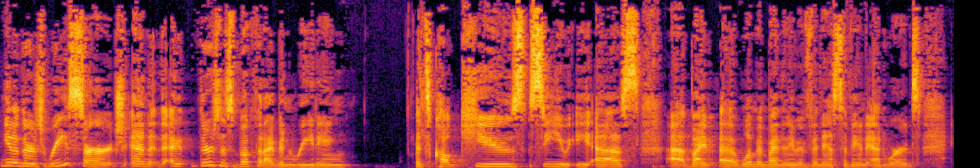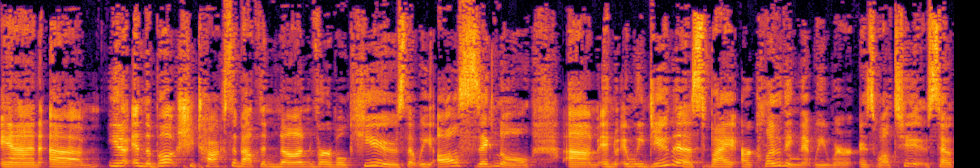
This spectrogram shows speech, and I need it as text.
You know, there's research and th- there's this book that I've been reading it's called Cues, C-U-E-S, uh, by a woman by the name of Vanessa Van Edwards. And, um, you know, in the book, she talks about the nonverbal cues that we all signal. Um, and, and we do this by our clothing that we wear as well, too. So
